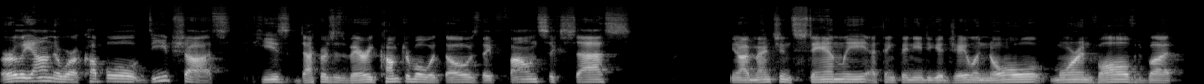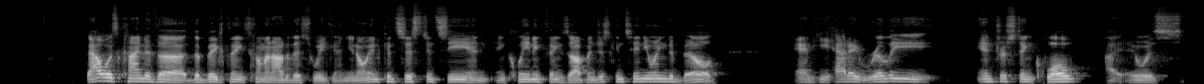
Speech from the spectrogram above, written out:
Early on, there were a couple deep shots. He's Dekkers is very comfortable with those. They found success. You know, I mentioned Stanley. I think they need to get jalen Noel more involved, but that was kind of the the big things coming out of this weekend. You know, inconsistency and and cleaning things up and just continuing to build. And he had a really interesting quote. I, it was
